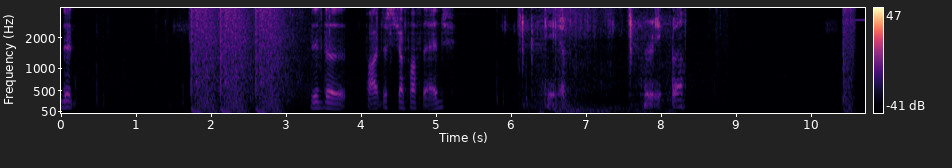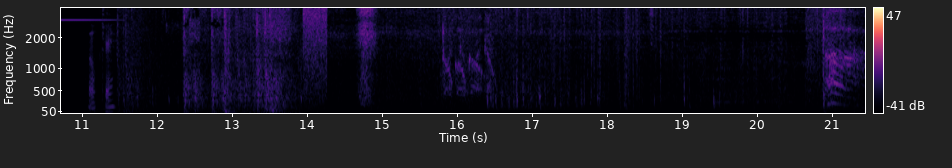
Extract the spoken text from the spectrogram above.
Did did the bot just jump off the edge? Yeah. Reaper. Okay. Ah.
